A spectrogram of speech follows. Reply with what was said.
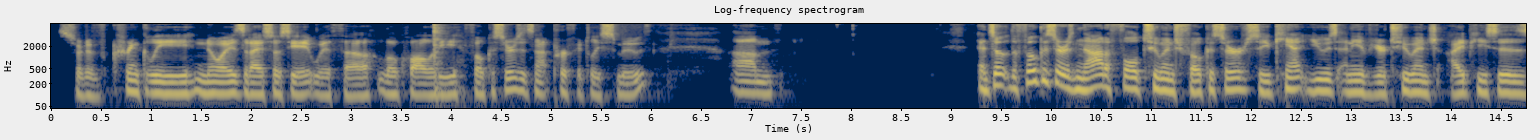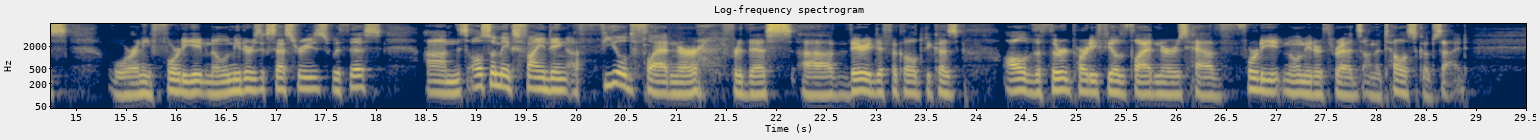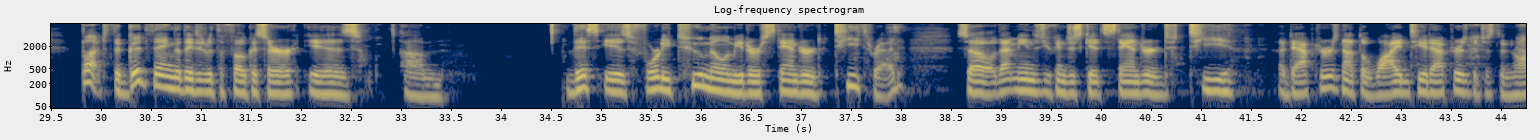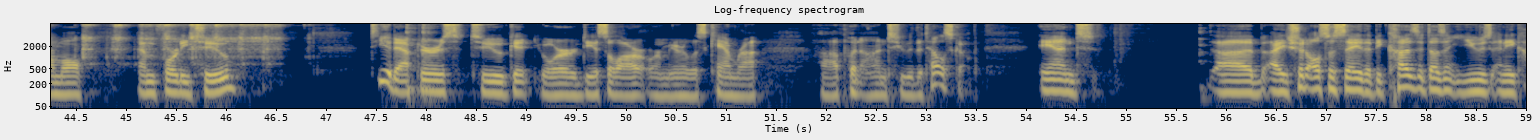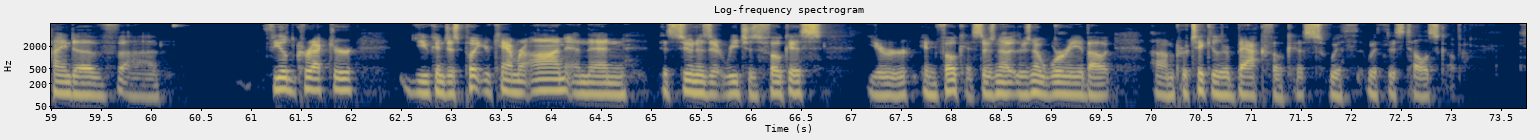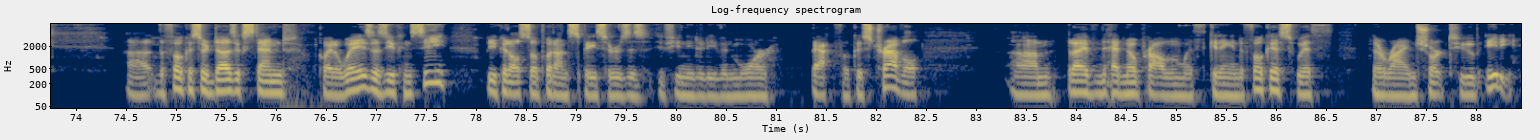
sort of crinkly noise that I associate with uh, low quality focusers. It's not perfectly smooth. Um, and so the focuser is not a full two inch focuser, so you can't use any of your two inch eyepieces or any 48 millimeters accessories with this. Um, this also makes finding a field flattener for this uh, very difficult because all of the third-party field flatteners have 48 millimeter threads on the telescope side. But the good thing that they did with the focuser is um, this is 42 millimeter standard T thread. So that means you can just get standard T adapters, not the wide T adapters, but just the normal M42 T adapters to get your DSLR or mirrorless camera uh, put onto the telescope. And uh, I should also say that because it doesn't use any kind of uh, field corrector, you can just put your camera on and then as soon as it reaches focus, you're in focus. There's no there's no worry about um, particular back focus with with this telescope. Uh, the focuser does extend quite a ways, as you can see, but you could also put on spacers as if you needed even more back focus travel. Um, but I've had no problem with getting into focus with the Orion Short Tube 80.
